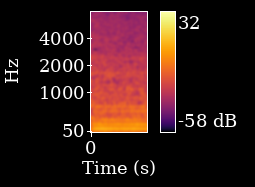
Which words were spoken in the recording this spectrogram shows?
mm you.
